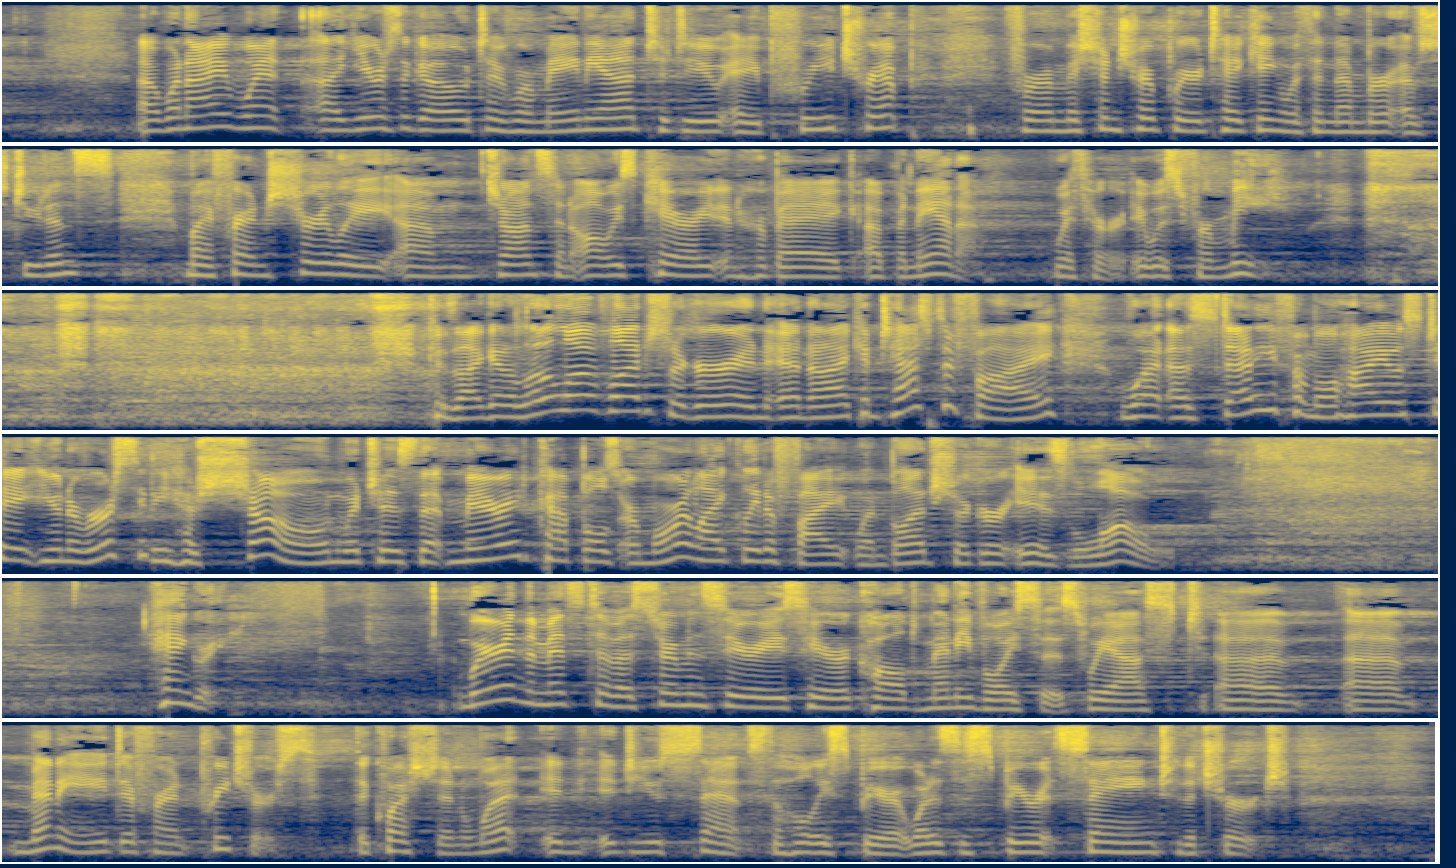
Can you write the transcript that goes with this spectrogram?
Uh, when I went uh, years ago to Romania to do a pre-trip for a mission trip we were taking with a number of students, my friend Shirley um, Johnson always carried in her bag a banana with her. It was for me. Because I get a little low blood sugar, and, and I can testify what a study from Ohio State University has shown, which is that married couples are more likely to fight when blood sugar is low. Hangry. We're in the midst of a sermon series here called Many Voices. We asked uh, uh, many different preachers the question, what do you sense the Holy Spirit? What is the Spirit saying to the church?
